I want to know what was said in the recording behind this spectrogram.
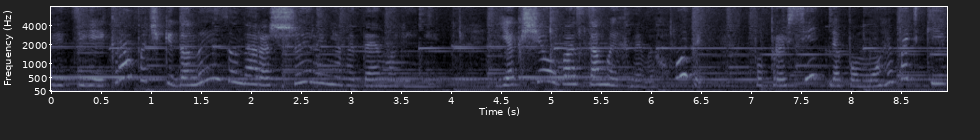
від цієї крапочки донизу на розширення ведемо лінію. Якщо у вас самих не виходить, попросіть допомоги батьків.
